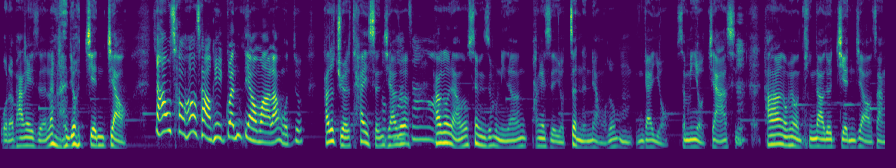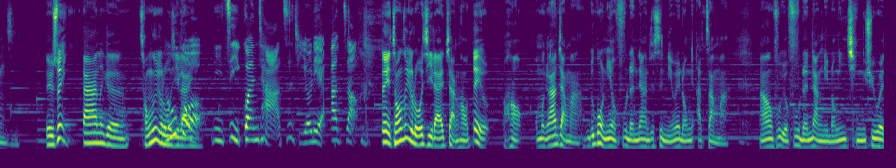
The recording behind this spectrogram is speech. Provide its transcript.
我的 p a c k a g e 那个人就尖叫，说好吵好吵，可以关掉吗？然后我就他就觉得太神奇，他说他跟我讲说，圣明师傅，你的 p a c k a g e 有正能量。我说嗯，应该有，神明有加持。他那个朋友听到就尖叫这样子。对，所以大家那个从这个逻辑来，你自己观察自己有点阿脏。对，从这个逻辑来讲哈，对，好，我们刚刚讲嘛，如果你有负能量，就是你会容易阿脏嘛。然后负有负能量，你容易情绪会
